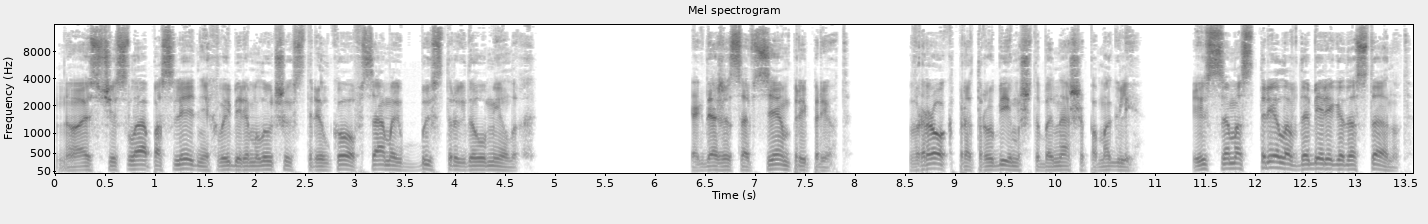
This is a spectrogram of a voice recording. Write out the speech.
Ну а с числа последних выберем лучших стрелков, самых быстрых да умелых. Когда же совсем припрет, в рог протрубим, чтобы наши помогли. Из самострелов до берега достанут.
